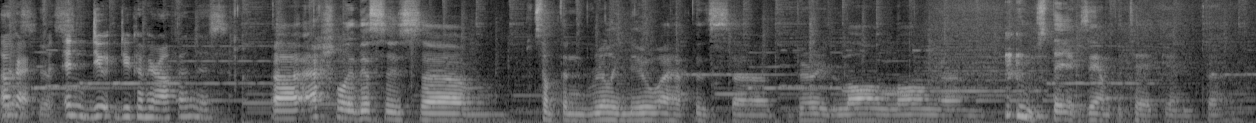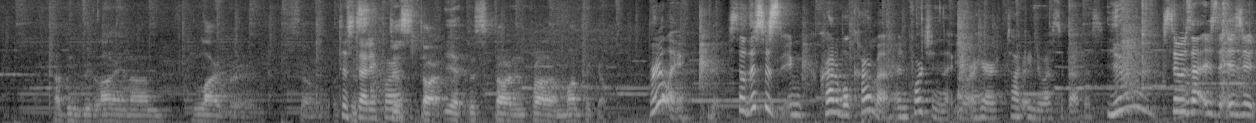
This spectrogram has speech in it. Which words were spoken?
Okay. Yes, yes. And do you, do you come here often? Is Uh, actually, this is um, something really new. I have this uh, very long, long um, stay exam to take, and uh, I've been relying on library. So To study for it? Just start, yeah, just starting probably a month ago. Really? So this is incredible karma and fortune that you are here talking to us about this. Yeah. So is that is, is it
